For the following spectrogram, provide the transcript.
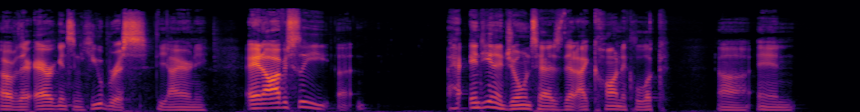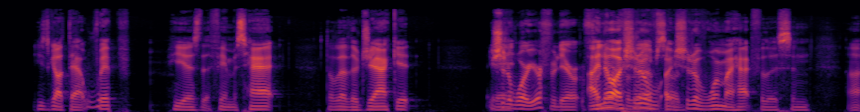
out of their arrogance and hubris. the irony. And obviously, uh, Indiana Jones has that iconic look, uh, and he's got that whip. He has that famous hat, the leather jacket. You should have wore your fedora. I know. I should have. I should have worn my hat for this. And uh,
